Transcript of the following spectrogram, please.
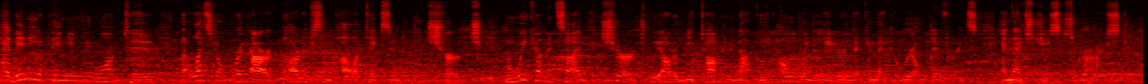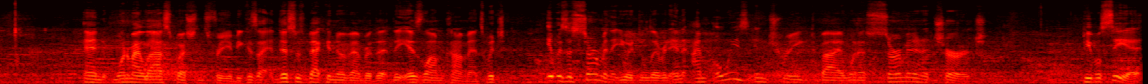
have any opinion you want to, but let's don't bring our partisan politics into the church. When we come inside the church, we ought to be talking about the only leader that can make a real difference, and that's Jesus Christ. And one of my last questions for you, because I, this was back in November, the, the Islam comments, which it was a sermon that you had delivered, and I'm always intrigued by when a sermon in a church people see it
